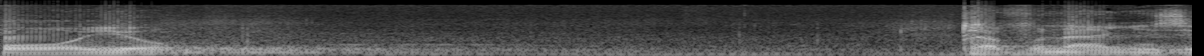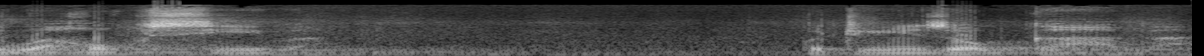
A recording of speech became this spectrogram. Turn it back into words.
Oyo tavunanyizibwako kusiiba. Kwetuyinza okugamba.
